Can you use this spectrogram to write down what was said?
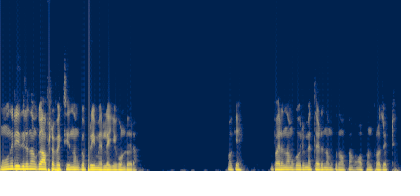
മൂന്ന് രീതിയിൽ നമുക്ക് ആഫ്റ്റർ എഫക്ട്സിൽ നമുക്ക് പ്രീമിയറിലേക്ക് കൊണ്ടുവരാം. ഓക്കെ അപ്പോൾ അതിൽ നമുക്ക് ഒരു മെത്തേഡ് നമുക്ക് നോക്കാം. ഓപ്പൺ പ്രോജക്റ്റ്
